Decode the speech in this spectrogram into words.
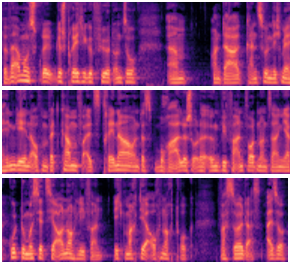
Bewerbungsgespräche geführt und so. Ähm, und da kannst du nicht mehr hingehen auf den Wettkampf als Trainer und das moralisch oder irgendwie verantworten und sagen, ja gut, du musst jetzt hier auch noch liefern. Ich mach dir auch noch Druck. Was soll das? Also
